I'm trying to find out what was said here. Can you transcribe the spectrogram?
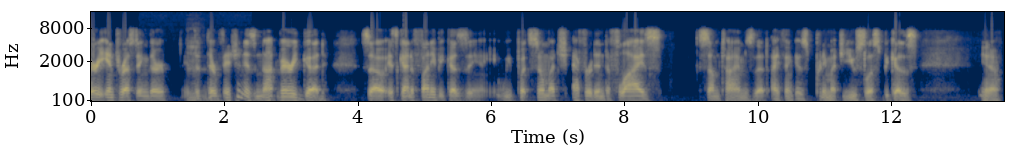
very interesting. Their mm. their vision is not very good. So it's kind of funny because uh, we put so much effort into flies sometimes that I think is pretty much useless because, you know,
